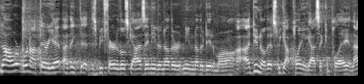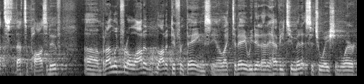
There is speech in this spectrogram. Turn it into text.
No, we're, we're not there yet. I think that to be fair to those guys, they need another need another day tomorrow. I, I do know this: we got plenty of guys that can play, and that's that's a positive. Um, but I look for a lot of lot of different things. You know, like today we did had a heavy two minute situation where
